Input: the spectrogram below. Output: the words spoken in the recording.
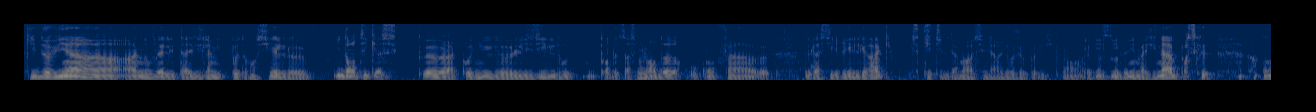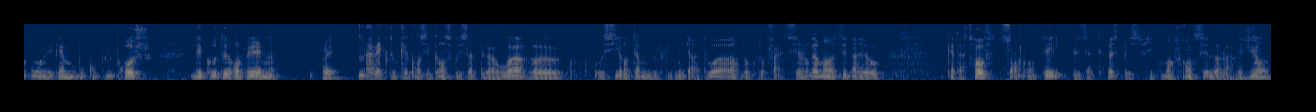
qui devient un, nouvel État islamique potentiel euh, identique à ce qu'a connu euh, l'ISIL dans de sa splendeur aux confins euh, de la Syrie et de l'Irak, ce qui est évidemment un scénario géopolitiquement inimaginable, parce qu'on on est quand même beaucoup plus proche des côtes européennes. avec toutes les conséquences que ça peut avoir aussi en termes de flux migratoires. Donc, enfin, c'est vraiment un scénario catastrophe, sans compter les intérêts spécifiquement français dans la région,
